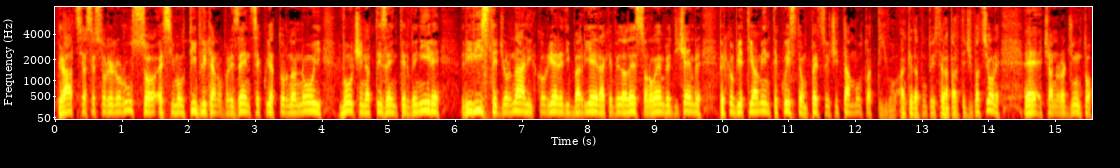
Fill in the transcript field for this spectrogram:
Grazie Assessore Lorusso, eh, si moltiplicano presenze qui attorno a noi, voci in attesa di intervenire, riviste, giornali, il Corriere di Barriera che vedo adesso novembre e dicembre, perché obiettivamente questo è un pezzo di città molto attivo anche dal punto di vista della partecipazione. Eh, ci hanno raggiunto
